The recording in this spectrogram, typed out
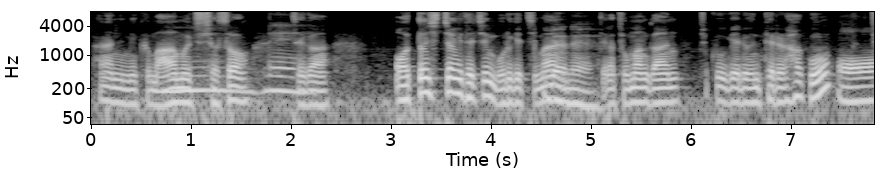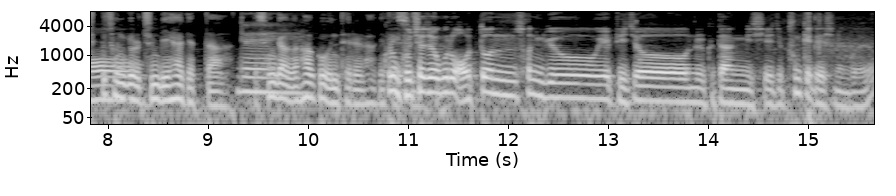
하나님이 그 마음을 주셔서 네. 제가 어떤 시점이 될지는 모르겠지만 네네. 제가 조만간 축구계를 은퇴를 하고 어. 축구 선교를 준비해야겠다 네. 생각을 하고 은퇴를 하게 그럼 됐습니다. 구체적으로 어떤 선교의 비전을 그 당시에 이제 품게 되시는 거예요?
